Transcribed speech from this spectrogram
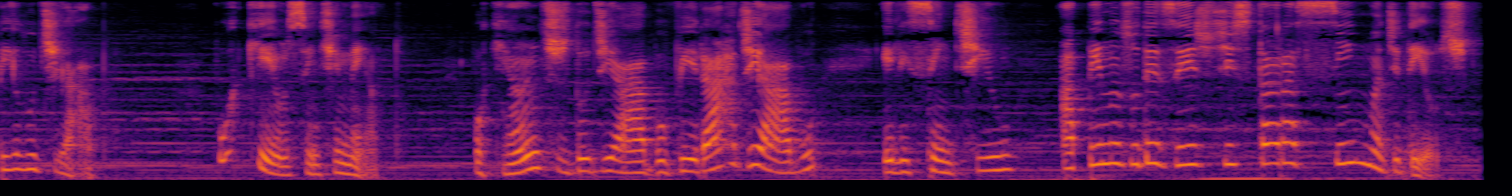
pelo diabo. Por que o sentimento? Porque antes do diabo virar diabo, ele sentiu apenas o desejo de estar acima de Deus,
